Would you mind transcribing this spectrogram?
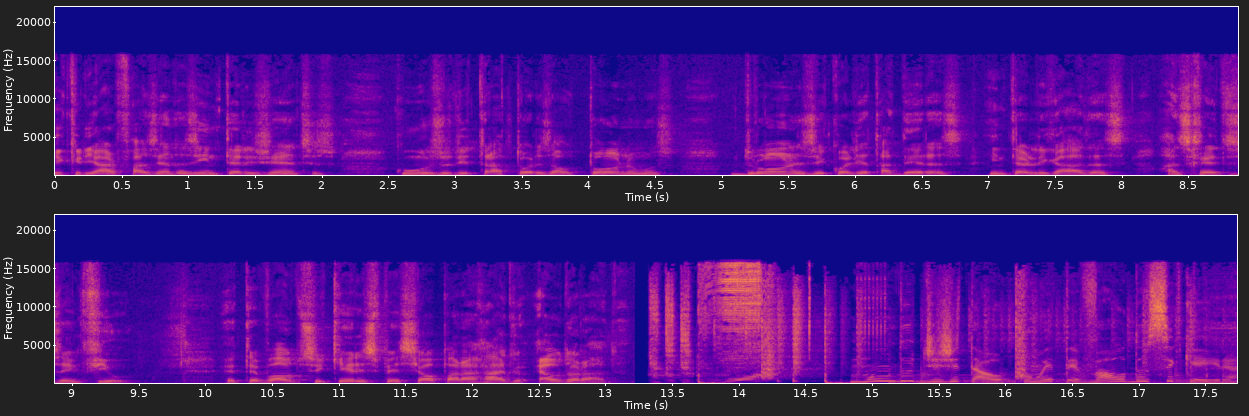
e criar fazendas inteligentes com uso de tratores autônomos, drones e colheitadeiras interligadas às redes em fio. Etevaldo Siqueira, especial para a Rádio Eldorado. Mundo Digital com Etevaldo Siqueira.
